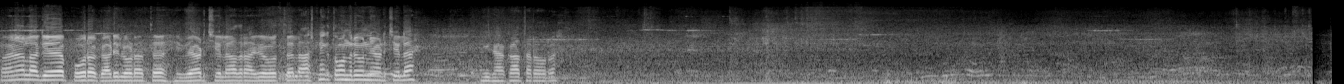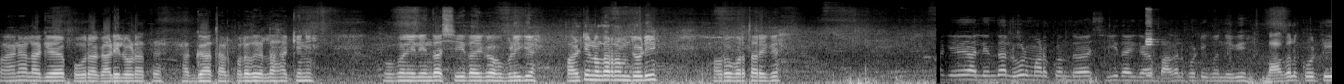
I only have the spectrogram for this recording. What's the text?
ಫೈನಲ್ ಆಗಿ ಪೂರ ಗಾಡಿ ಲೋಡ್ ಆತ. ಇವೆರಡು ಚೀಲ ಆದ್ರೆ ಆಗೇ ಹೋಗುತ್ತೆ ಲಾಸ್ಟ್ನಿಗೆ ತೊಗೊಂಡ್ರಿ ಇವ್ನು ಎರಡು ಚೀಲ. ಈಗ ಹಾಕಾತಾರ ಅವ್ರು. ಫೈನಲ್ ಆಗಿ ಪೂರ ಗಾಡಿ ಲೋಡತ್ತೆ ಹಗ್ಗ ತಡ್ಪಲದು ಎಲ್ಲ ಹಾಕೀನಿ. ಹೋಗೋಣ ಇಲ್ಲಿಂದ ಸೀದಾ ಈಗ ಹುಬ್ಳಿಗೆ. ಪಾರ್ಟಿನ ಅದಾರ ನಮ್ಮ ಜೋಡಿ. ಅವರು ಬರ್ತಾರೆ ಈಗ. ಹಾಗೆ ಅಲ್ಲಿಂದ ಲೋಡ್ ಮಾಡ್ಕೊಂಡು ಸೀದಾ ಈಗ ಬಾಗಲಕೋಟೆಗೆ ಬಂದೀವಿ. ಬಾಗಲಕೋಟೆ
